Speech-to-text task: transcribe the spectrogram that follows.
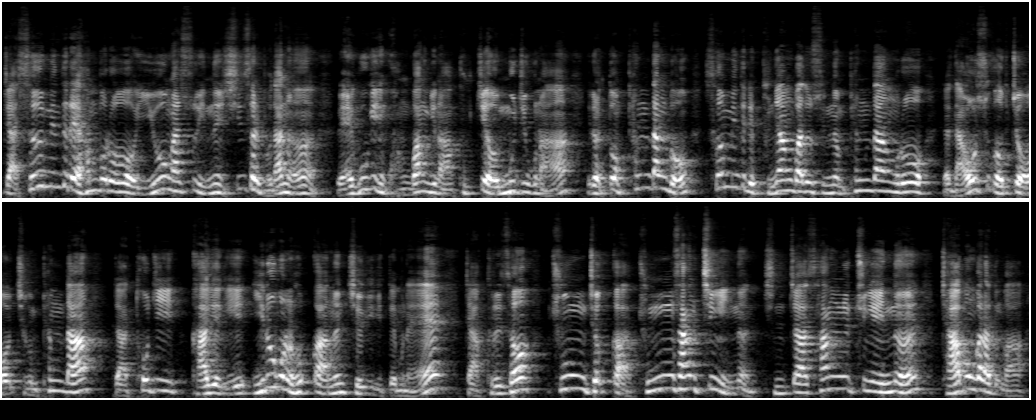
자 서민들의 함부로 이용할 수 있는 시설보다는 외국인 관광지나 국제 업무지구나 이런 또 평당도 서민들이 분양받을 수 있는 평당으로 나올 수가 없죠. 지금 평당 자 토지 가격이 1억 원을 호가하는 지역이기 때문에 자 그래서 중저가 중상층에 있는 진짜 상류층에 있는 자본가라든가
